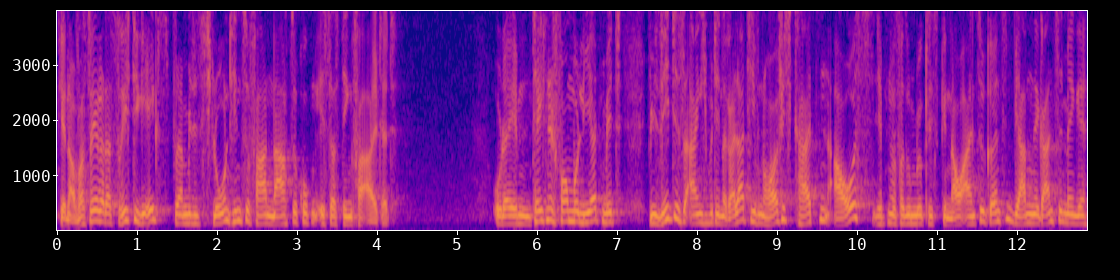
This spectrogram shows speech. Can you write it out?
genau, was wäre das richtige x, damit es sich lohnt hinzufahren, nachzugucken, ist das Ding veraltet. Oder eben technisch formuliert mit, wie sieht es eigentlich mit den relativen Häufigkeiten aus? Ich habe mir versucht, möglichst genau einzugrenzen. Wir haben eine ganze Menge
